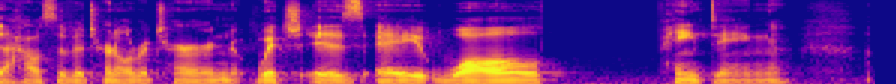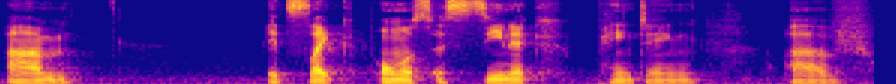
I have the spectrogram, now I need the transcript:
the house of eternal return which is a wall painting um, it's like almost a scenic painting of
